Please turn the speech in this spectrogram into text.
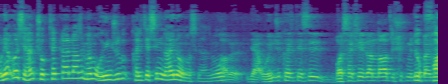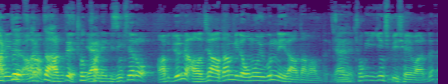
onu yapmak için hem çok tekrar lazım hem oyuncu kalitesinin aynı olması lazım. O, Abi ya oyuncu kalitesi Başakşehir'den daha düşük müdür? Yok, Bence farklı, değildir. Ama farklı abi. farklı. Çok yani farklı. bizimkiler o abi diyorum ya alacağı adam bile ona uygun değil adam aldı. Yani Evet. çok ilginç bir şey vardı.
